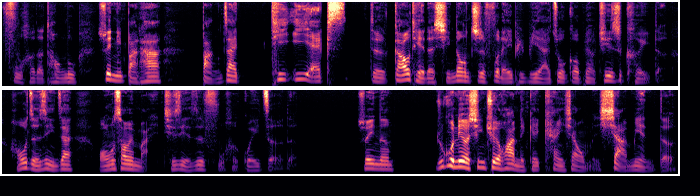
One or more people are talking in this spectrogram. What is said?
符合的通路，所以你把它绑在 TEX 的高铁的行动支付的 APP 来做购票，其实是可以的。或者是你在网络上面买，其实也是符合规则的。所以呢。如果你有兴趣的话，你可以看一下我们下面的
